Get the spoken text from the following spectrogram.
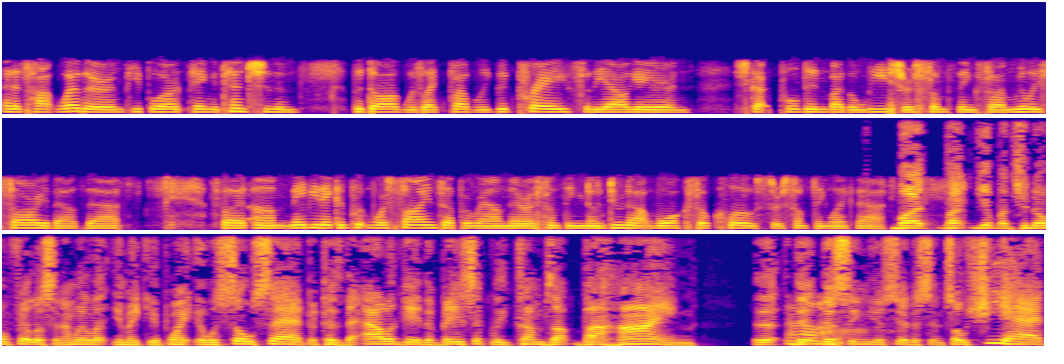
and it's hot weather and people aren't paying attention. And the dog was like probably good prey for the alligator, and she got pulled in by the leash or something. So I'm really sorry about that. But um, maybe they can put more signs up around there or something. You know, do not walk so close or something like that. But but yeah, but you know, Phyllis, and I'm going to let you make your point. It was so sad because the alligator basically comes up behind the, the, the Oh. senior citizen. So she had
